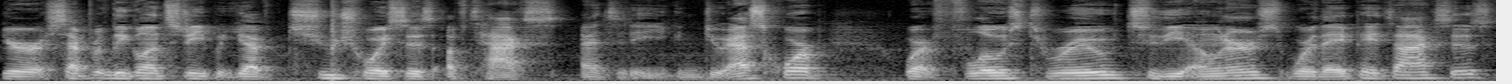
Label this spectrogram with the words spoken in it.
you're a separate legal entity, but you have two choices of tax entity. You can do S corp, where it flows through to the owners, where they pay taxes,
